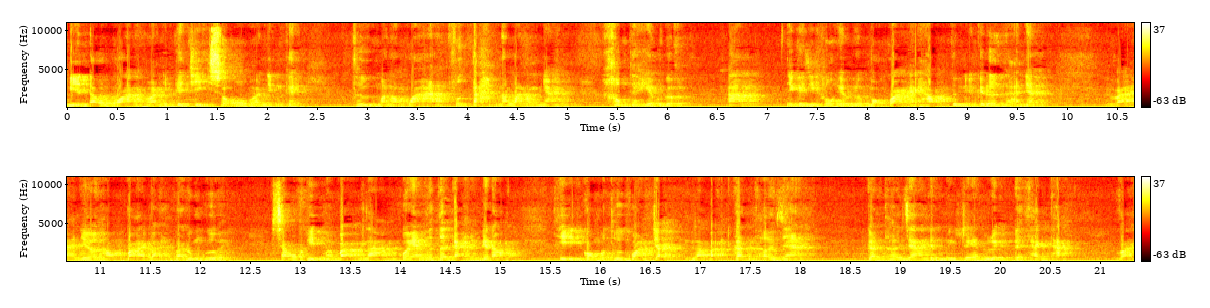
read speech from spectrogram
điên đầu quá vào những cái chỉ số và những cái thứ mà nó quá phức tạp nó lằng nhằng không thể hiểu được. À, những cái gì không hiểu được bỏ qua hãy học từ những cái đơn giản nhất. Và nhớ học bài bản và đúng người. Sau khi mà bạn làm quen với tất cả những cái đó thì có một thứ quan trọng là bạn cần thời gian. Cần thời gian để mình rèn luyện để thành thạo. Và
